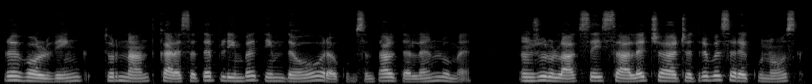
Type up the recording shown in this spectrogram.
revolving, turnant, care să te plimbe timp de o oră, cum sunt altele în lume. În jurul axei sale, ceea ce trebuie să recunosc,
